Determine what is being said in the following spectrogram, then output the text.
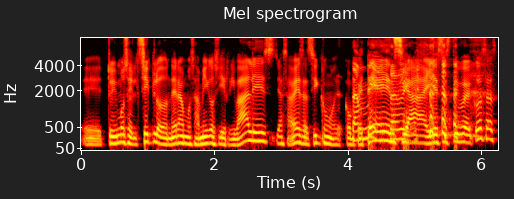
Eh, tuvimos el ciclo donde éramos amigos y rivales, ya sabes, así como de competencia también. y esos tipos de cosas.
